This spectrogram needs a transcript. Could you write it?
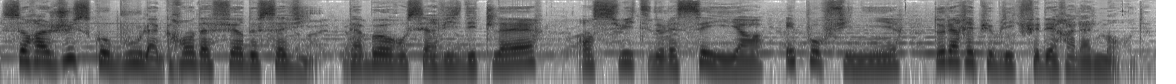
sera jusqu'au bout la grande affaire de sa vie. D'abord au service d'Hitler, ensuite de la CIA et pour finir de la République fédérale allemande.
